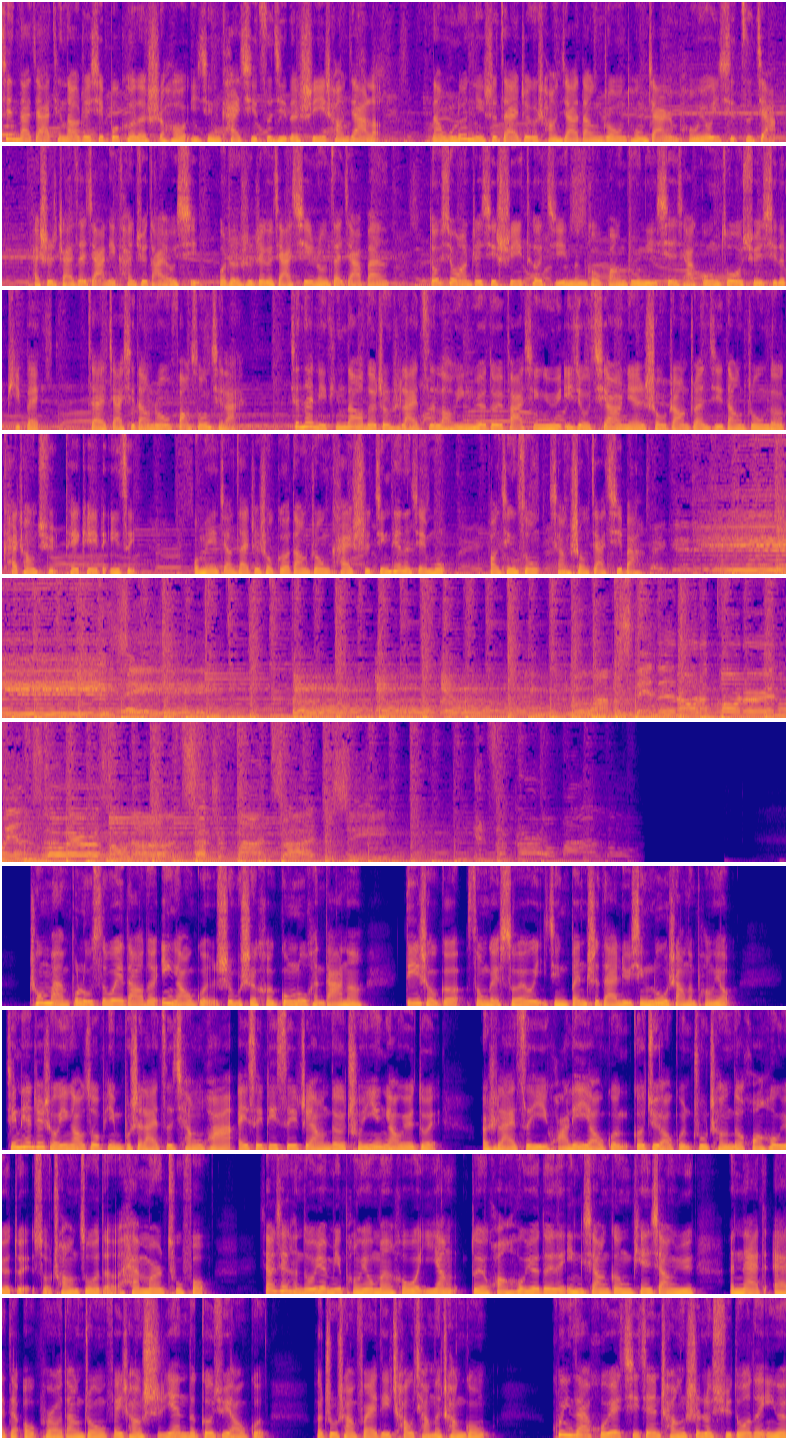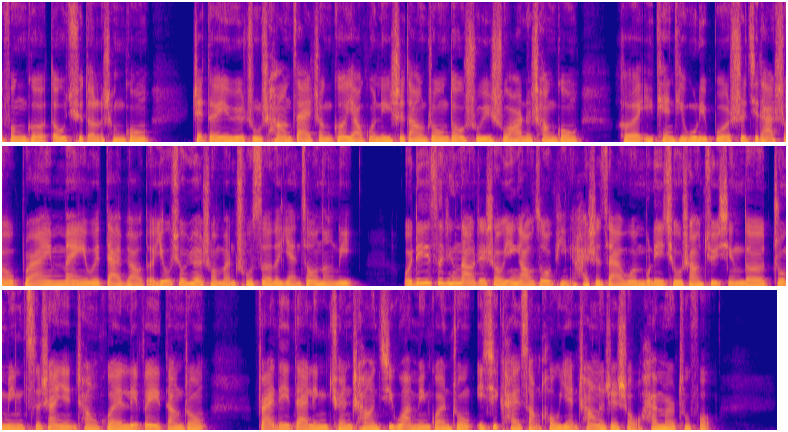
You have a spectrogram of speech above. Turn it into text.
信大家听到这期播客的时候，已经开启自己的十一长假了。那无论你是在这个长假当中同家人朋友一起自驾，还是宅在家里看剧打游戏，或者是这个假期仍在加班，都希望这期十一特辑能够帮助你卸下工作学习的疲惫，在假期当中放松起来。现在你听到的正是来自老鹰乐队发行于一九七二年首张专辑当中的开场曲《Take It Easy》。我们也将在这首歌当中开始今天的节目，放轻松，享受假期吧。充满布鲁斯味道的硬摇滚是不是和公路很搭呢？第一首歌送给所有已经奔驰在旅行路上的朋友。今天这首硬摇作品不是来自枪花、AC/DC 这样的纯硬摇乐队，而是来自以华丽摇滚、歌剧摇滚著称的皇后乐队所创作的《Hammer to Fall》。相信很多乐迷朋友们和我一样，对皇后乐队的印象更偏向于《A Night at the Opera》当中非常实验的歌剧摇滚和主唱 Freddie 超强的唱功。Queen 在活跃期间尝试了许多的音乐风格，都取得了成功。这得益于主唱在整个摇滚历史当中都数一数二的唱功。和以天体物理博士吉他手 Brian May 为代表的优秀乐手们出色的演奏能力。我第一次听到这首音摇作品，还是在温布利球场举行的著名慈善演唱会 Live It 当中，Freddie 带领全场几万名观众一起开嗓后演唱了这首 Hammer to Fall。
